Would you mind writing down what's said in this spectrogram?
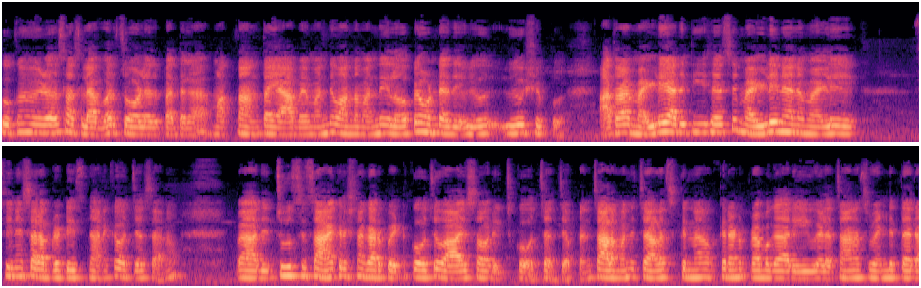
కుకింగ్ వీడియోస్ అసలు ఎవ్వరు చూడలేదు పెద్దగా. మొత్తం అంతా యాభై మంది వంద మంది లోపే ఉండేది వ్యూ వ్యూషిప్. ఆ తర్వాత మళ్ళీ అది తీసేసి మళ్ళీ నేను మళ్ళీ సినీ సెలబ్రిటీస్ దానికే వచ్చేసాను. అది చూసి సాయికృష్ణ గారు పెట్టుకోవచ్చు వాయిస్ ఓవర్ ఇచ్చుకోవచ్చు అని చెప్పాను. చాలామంది చాలా కిరణ్ కిరణ్ ప్రభ గారి వీళ్ళ ఛానల్స్ వెండితెర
